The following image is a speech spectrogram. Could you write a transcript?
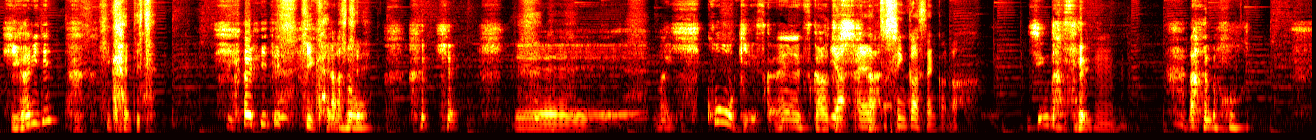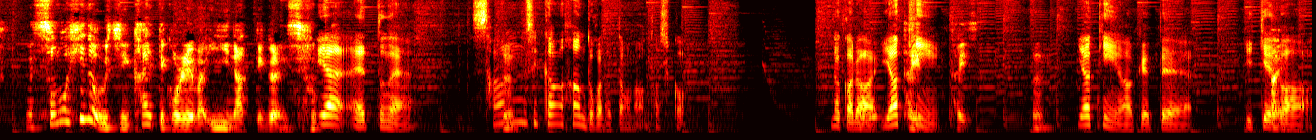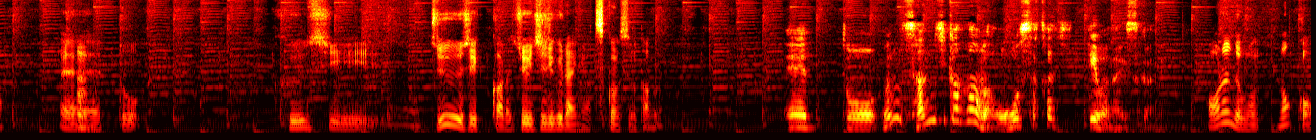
日帰りで？日帰りで。日帰りで？日帰あの、いりでや、えー、まあ飛行機ですかね、使うとしたら。えっと新幹線かな新幹線？う、んあの、その日のうちに帰ってこれればいいなってぐらいですよい。や、えっとね、3時間半とかだったかな、確か。だから、夜勤、大大夜勤明けて行けば、えーっと、9時、10時から11時ぐらいには着くんですよ、多分。えーっと、うん、3時間半は大阪ではないですかね。あれでも、なんか、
